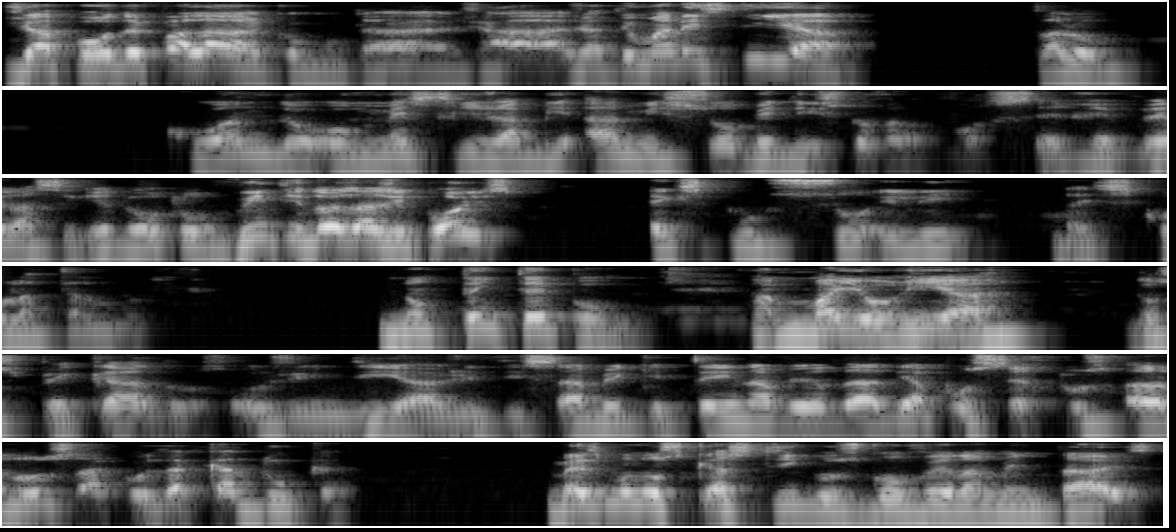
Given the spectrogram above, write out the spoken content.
já pode falar, como tá, já, já tem uma anistia. Falou. Quando o mestre Rabi Ami soube disso, falou, você revela segredo outro 22 anos depois? expulsou ele da escola talmúdica. Não tem tempo. A maioria dos pecados, hoje em dia, a gente sabe que tem, na verdade, após certos anos, a coisa caduca. Mesmo nos castigos governamentais,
